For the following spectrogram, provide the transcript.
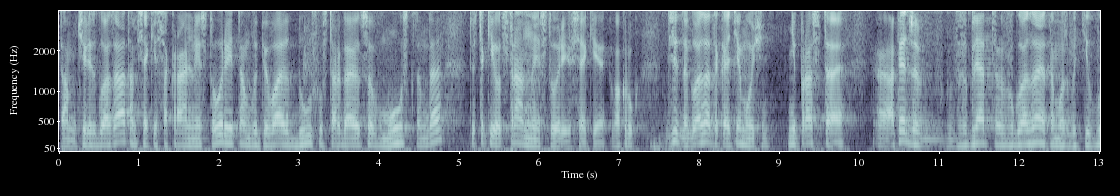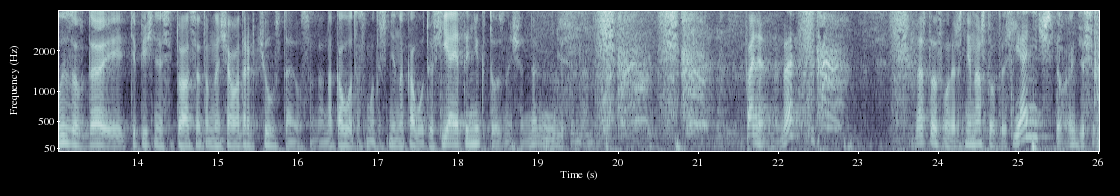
там через глаза, там всякие сакральные истории, там выпивают душу, вторгаются в мозг, там, да, то есть такие вот странные истории всякие вокруг. Действительно, глаза такая тема очень непростая. Э, опять же, взгляд в глаза – это может быть и вызов, да, и типичная ситуация, там, начала драки, что уставился, да, на кого ты смотришь, не на кого. То есть я – это никто, значит, да, иди сюда. Понятно, да? На что смотришь? Ни на что. То есть я ничто, иди сюда.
